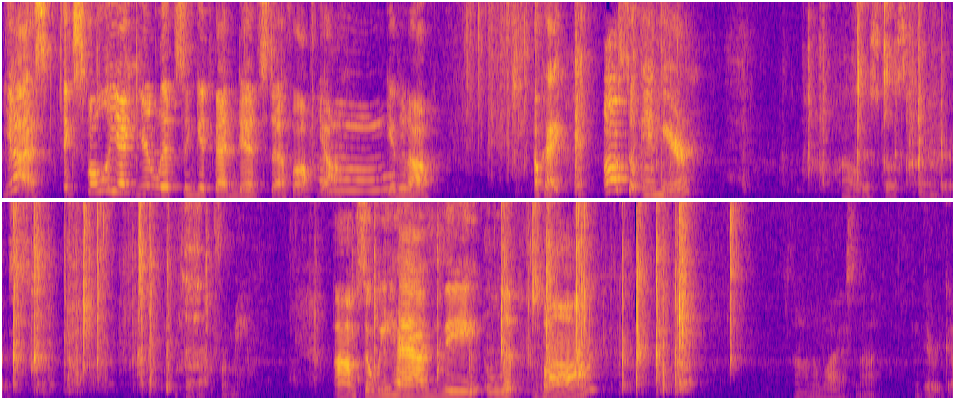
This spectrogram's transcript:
Yes, exfoliate your lips and get that dead stuff off, y'all. Get it off. Okay, also in here, oh, this goes in this. Put that out for me. Um, so we have the lip balm. I don't know why it's not. Okay, there we go.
